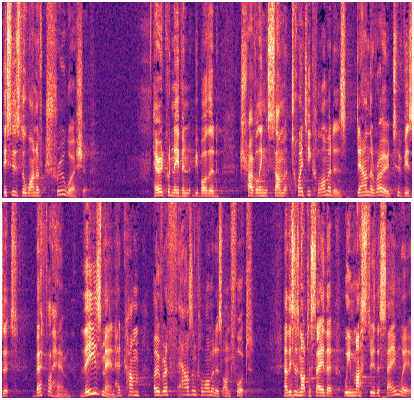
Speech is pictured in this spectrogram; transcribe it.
This is the one of true worship. Herod couldn't even be bothered traveling some 20 kilometers down the road to visit Bethlehem. These men had come over a thousand kilometers on foot. Now, this is not to say that we must do the same. We,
